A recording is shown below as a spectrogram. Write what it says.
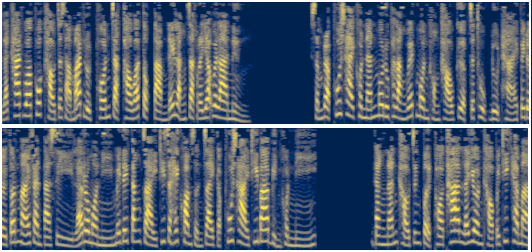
และคาดว่าพวกเขาจะสามารถหลุดพ้นจากภาวะตกต่ำได้หลังจากระยะเวลาหนึ่งสำหรับผู้ชายคนนั้นโมดูพลังเวทมนต์ของเขาเกือบจะถูกดูดหายไปโดยต้นไม้แฟนตาซี และโรมอนีไม่ได้ตั้งใจที่จะให้ความสนใจกับผู้ชายที่บ้าบิ่นคนนี้ ดังนั้นเขาจึงเปิดพอท่านและโยนเขาไปที่แคมา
